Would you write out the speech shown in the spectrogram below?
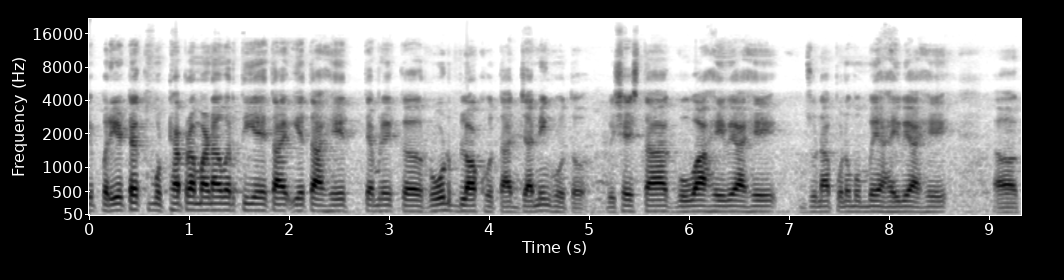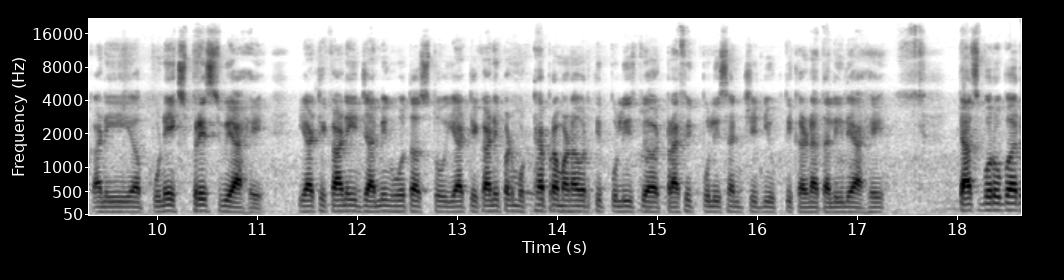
पर्यटक मोठ्या प्रमाणावरती येत येत आहेत. त्यामुळे एक रोड ब्लॉक होतात जॅमिंग होतं. विशेषतः गोवा हायवे आहे जुना पुणे मुंबई हायवे आहे आणि पुणे एक्सप्रेसवे आहे. या ठिकाणी जॅमिंग होत असतो. या ठिकाणी पण मोठ्या प्रमाणावरती पोलीस ट्रॅफिक पोलिसांची नियुक्ती करण्यात आलेली आहे. त्याचबरोबर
